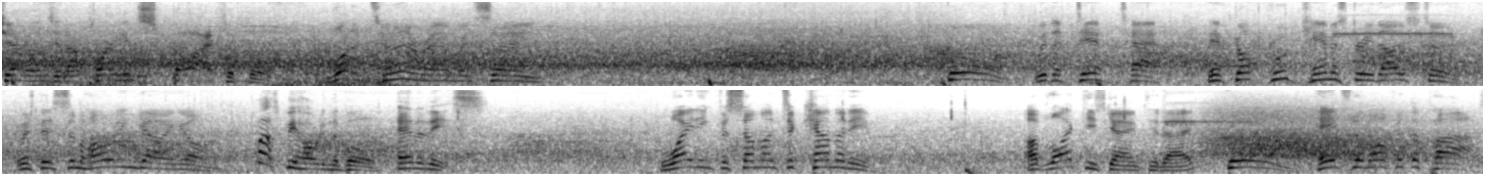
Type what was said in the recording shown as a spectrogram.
challenge and are playing inspired football. What a turnaround we've seen. Gawn with a deft tap. They've got good chemistry, those two. Was there some holding going on? Must be holding the ball, and it is. Waiting for someone to come at him. I've liked his game today. Gawn heads them off at the pass.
